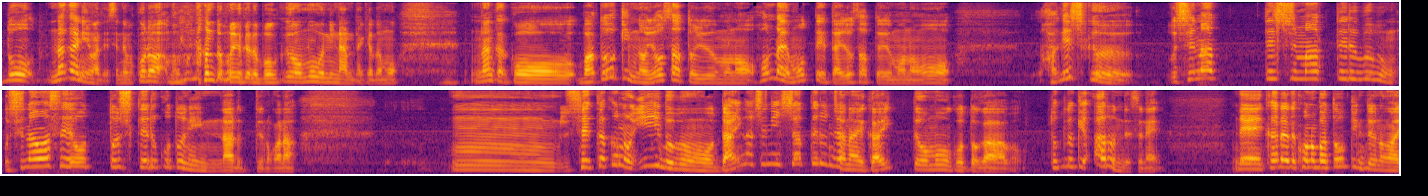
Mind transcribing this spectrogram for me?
どう、中にはですね、これはもう何度も言うけど僕が思うになんだけども、なんかこう、馬頭琴の良さというもの、本来持っていた良さというものを、激しく失ってしまってる部分、失わせようとしてることになるっていうのかな。うーん、せっかくのいい部分を台無しにしちゃってるんじゃないかいって思うことが時々あるんですね。で、彼でこの馬頭琴というのが、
